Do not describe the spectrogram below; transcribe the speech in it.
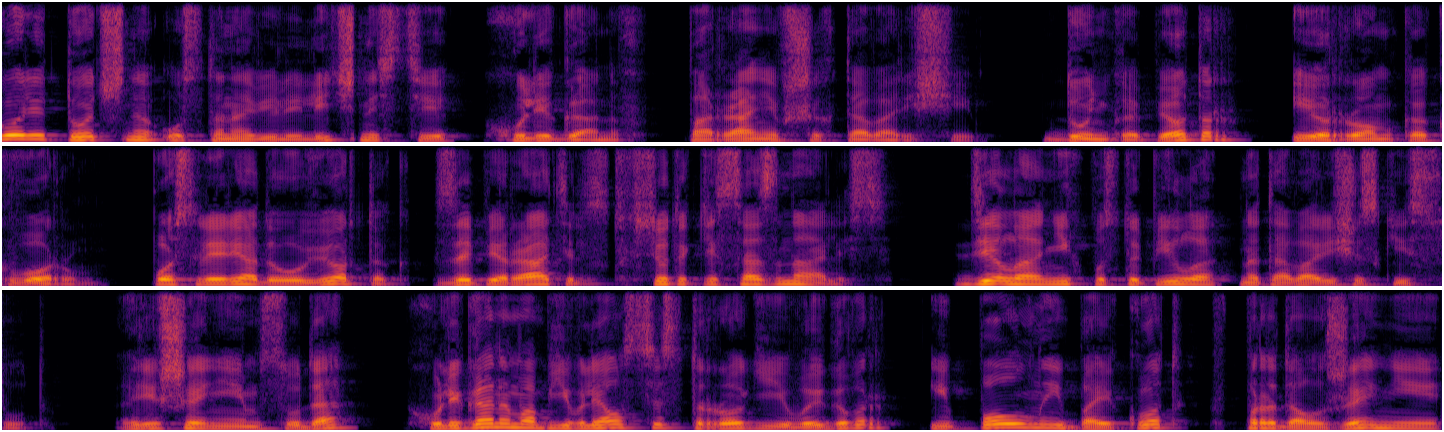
вскоре точно установили личности хулиганов, поранивших товарищей. Дунька Петр и Ромка Кворум. После ряда уверток, запирательств все-таки сознались. Дело о них поступило на товарищеский суд. Решением суда хулиганам объявлялся строгий выговор и полный бойкот в продолжении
